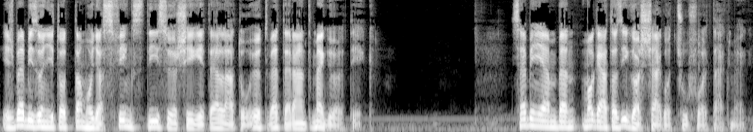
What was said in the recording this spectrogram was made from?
és bebizonyítottam, hogy a Sphinx díszőrségét ellátó öt veteránt megölték. Személyemben magát az igazságot csúfolták meg.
